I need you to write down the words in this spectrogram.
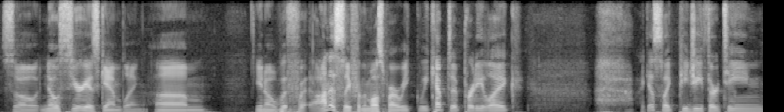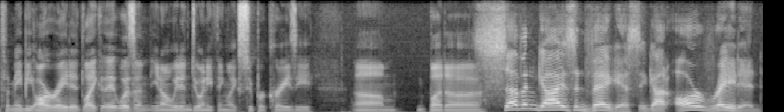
So no serious gambling. Um, you know, with, honestly, for the most part, we we kept it pretty like I guess like PG thirteen to maybe R rated. Like it wasn't, you know, we didn't do anything like super crazy. Um, but uh, seven guys in Vegas. It got R rated.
